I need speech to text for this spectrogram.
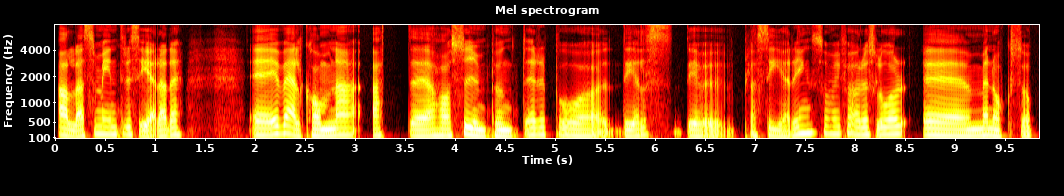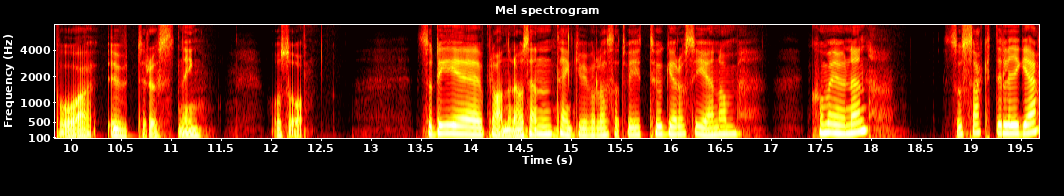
alla som är intresserade eh, är välkomna att eh, ha synpunkter på dels det placering som vi föreslår, eh, men också på utrustning och så. Så det är planerna och sen tänker vi väl oss att vi tuggar oss igenom kommunen så sakteliga.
